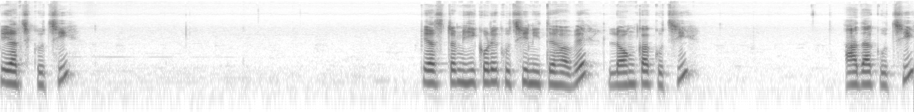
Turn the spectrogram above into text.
পেঁয়াজ কুচি। পেঁয়াজটা মিহি করে কুচিয়ে নিতে হবে, লঙ্কা কুচি, আদা কুচি,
